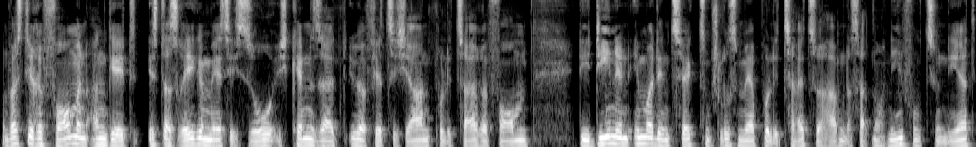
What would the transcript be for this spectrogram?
Und was die Reformen angeht, ist das regelmäßig so. Ich kenne seit über 40 Jahren Polizeireformen, die dienen immer dem Zweck, zum Schluss mehr Polizei zu haben. Das hat noch nie funktioniert.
